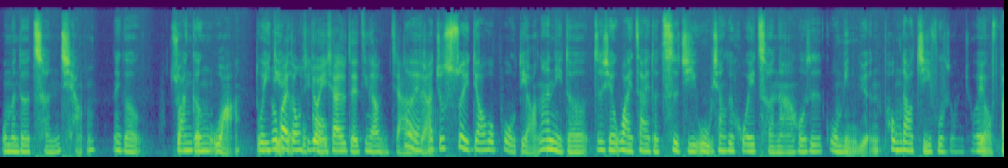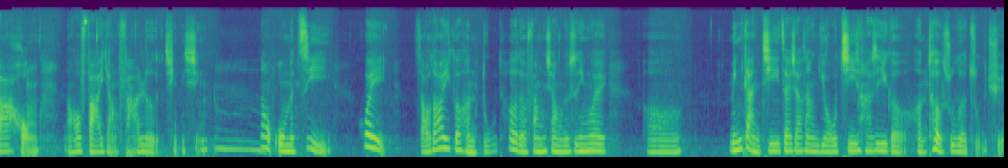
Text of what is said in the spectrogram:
我们的城墙，那个砖跟瓦堆叠坏东西就一下就直接进到你家了，对，它就碎掉或破掉。那你的这些外在的刺激物，像是灰尘啊，或是过敏源，碰到肌肤的时候，你就会有发红，然后发痒、发热的情形。嗯，那我们自己会找到一个很独特的方向，就是因为呃，敏感肌再加上油肌，它是一个很特殊的族群。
